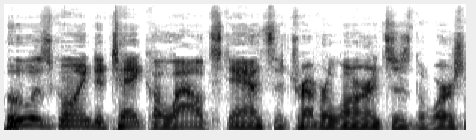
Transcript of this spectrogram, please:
who is going to take a loud stance that Trevor Lawrence is the worst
